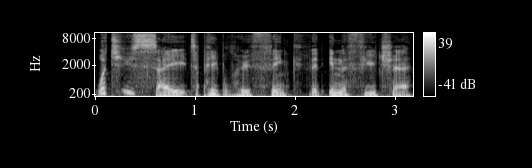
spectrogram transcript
What do you say to people who think that in the future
